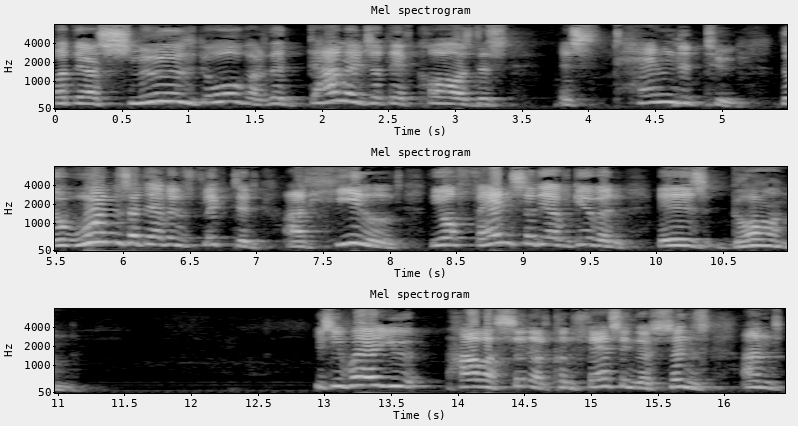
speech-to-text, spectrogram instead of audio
but they are smoothed over. The damage that they've caused is, is tended to. The wounds that they have inflicted are healed. The offense that they have given is gone. You see, where you have a sinner confessing their sins and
